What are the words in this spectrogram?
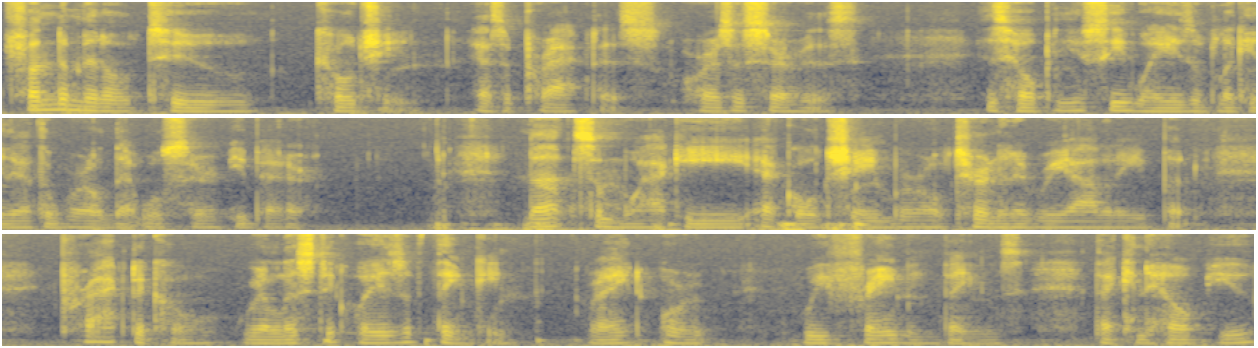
Fundamental to coaching as a practice or as a service is helping you see ways of looking at the world that will serve you better. Not some wacky echo chamber alternative reality, but practical, realistic ways of thinking, right? Or reframing things that can help you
